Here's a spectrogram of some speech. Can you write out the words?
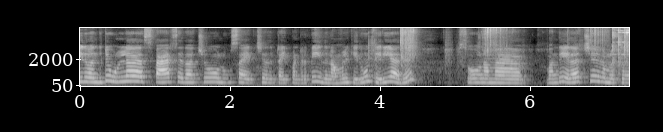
இது வந்துட்டு உள்ள ஸ்பேர்ஸ் ஏதாச்சும் லூஸ் ஆகிடுச்சு அதை டைப் பண்ணுறதுக்கு இது நம்மளுக்கு எதுவும் தெரியாது. ஸோ நம்ம வந்து ஏதாச்சும் நம்மளுக்கு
